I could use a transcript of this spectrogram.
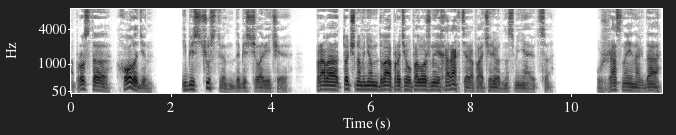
а просто холоден и бесчувствен до бесчеловечия. Право, точно в нем два противоположные характера поочередно сменяются. Ужасно иногда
